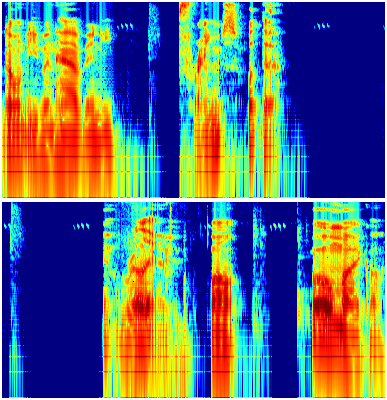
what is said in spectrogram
don't even have any frames? What the? Oh, really? Well, oh my god.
